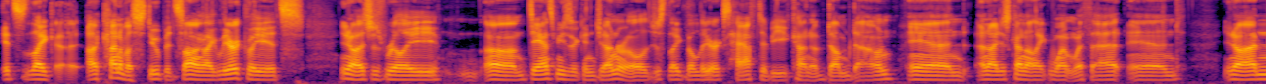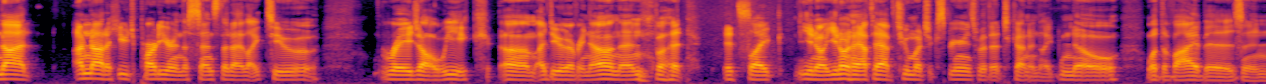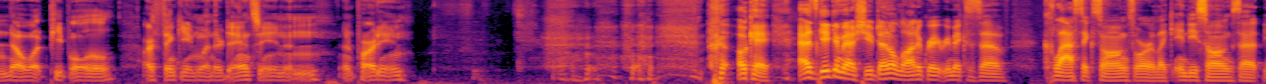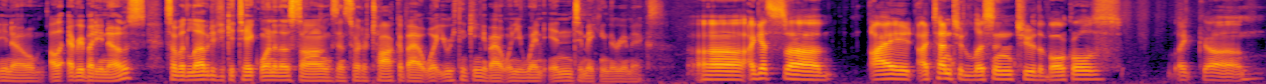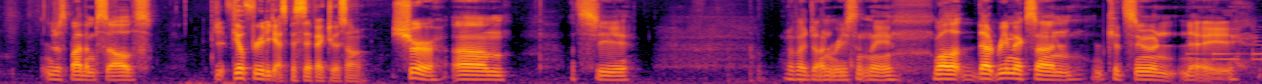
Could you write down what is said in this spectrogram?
it's like a, a kind of a stupid song. Like lyrically, it's you know, it's just really um, dance music in general. Just like the lyrics have to be kind of dumbed down, and and I just kind of like went with that. And you know, I'm not I'm not a huge partier in the sense that I like to rage all week. Um, I do every now and then, but it's like you know you don't have to have too much experience with it to kind of like know what the vibe is and know what people are thinking when they're dancing and, and partying. okay, as Gigamesh, you've done a lot of great remixes of classic songs or like indie songs that you know everybody knows. So I would love it if you could take one of those songs and sort of talk about what you were thinking about when you went into making the remix. Uh, I guess uh, I I tend to listen to the vocals like uh, just by themselves. Feel free to get specific to a song. Sure. Um, let's see. What have I done recently? Well, that remix on Kitsune,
